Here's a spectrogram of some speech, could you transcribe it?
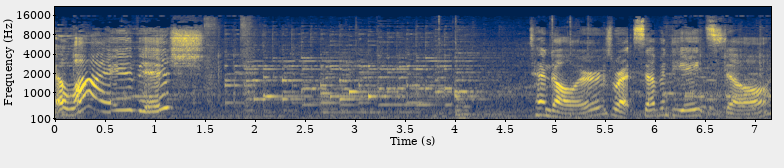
alive-ish. $10. We're at 78 still.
